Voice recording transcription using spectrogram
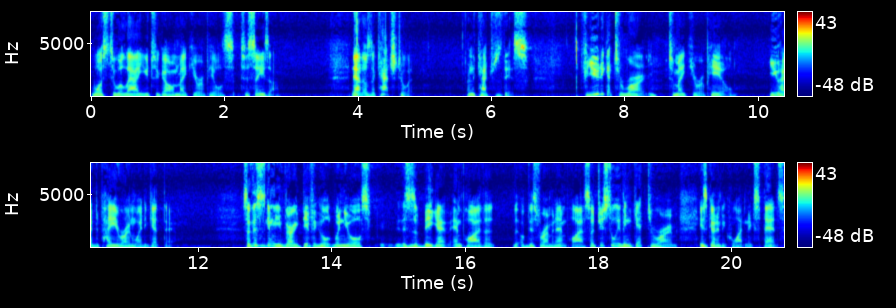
was to allow you to go and make your appeals to Caesar. Now, there was a catch to it, and the catch was this. For you to get to Rome to make your appeal, you had to pay your own way to get there. So this is going to be very difficult when you're. This is a big empire that of this Roman Empire. So just to even get to Rome is going to be quite an expense.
